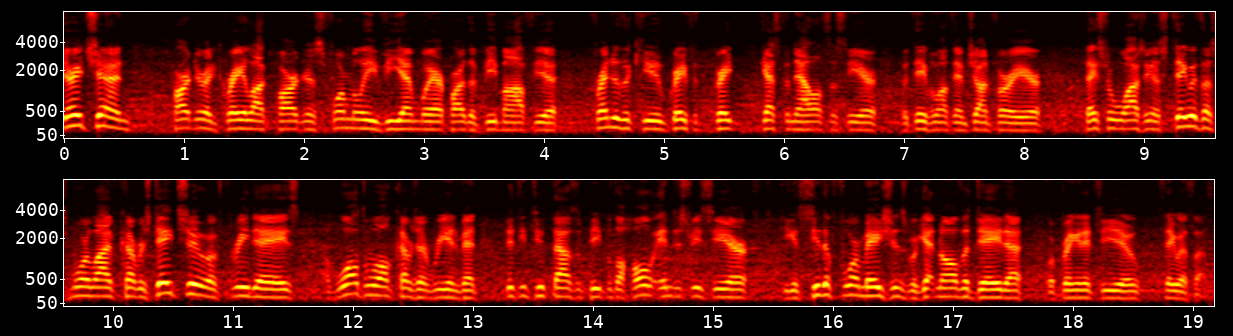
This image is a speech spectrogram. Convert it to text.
Jerry Chen, partner at Greylock Partners, formerly VMware, part of the vMafia, friend of theCUBE, great, great guest analysis here with Dave Vellante and John Furrier. Thanks for watching us. Stay with us, more live coverage. Day two of three days of wall-to-wall coverage at reInvent. 52,000 people, the whole industry's here. You can see the formations, we're getting all the data, we're bringing it to you. Stay with us.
